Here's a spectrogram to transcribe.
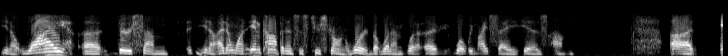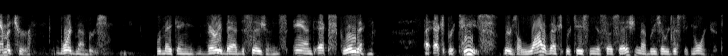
you know why? Uh, there's some, you know, I don't want incompetence is too strong a word, but what I'm what uh, what we might say is um, uh, amateur board members were making very bad decisions and excluding uh, expertise. There's a lot of expertise in the association members who are just ignoring it.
